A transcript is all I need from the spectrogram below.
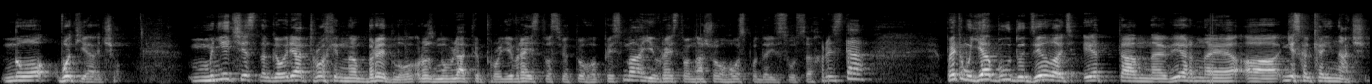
но вот я о чем. Мені, чесно говоря, трохи набридло розмовляти про єврейство Святого Письма, єврейство нашого Господа Иисуса Христа. Поэтому я буду делать это, наверное, а, несколько иначе.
